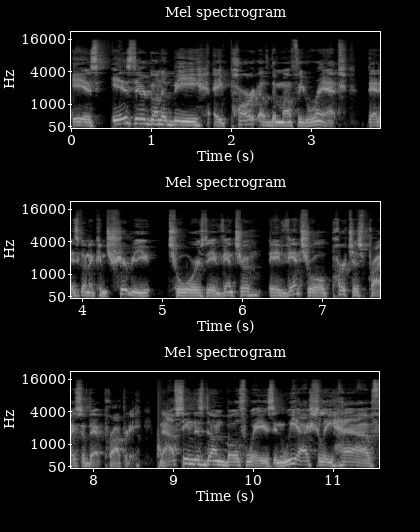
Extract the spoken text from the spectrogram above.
is, is there going to be a part of the monthly rent that is going to contribute towards the eventual eventual purchase price of that property. Now I've seen this done both ways and we actually have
